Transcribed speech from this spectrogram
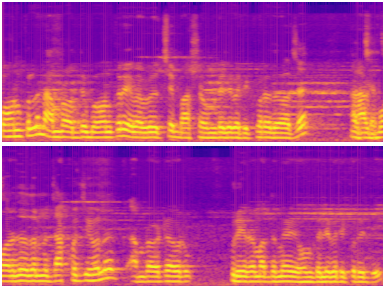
বহন করলেন আমরা অর্ধেক বহন করে এভাবে হচ্ছে বাসায় হোম ডেলিভারি করে দেওয়া যায়। আর আচ্ছা, বড় ধরনের জাকুজি হলে আমরা ওটা কুরিয়ারের মাধ্যমে হোম ডেলিভারি করে দিই।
